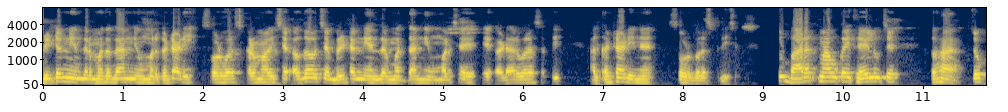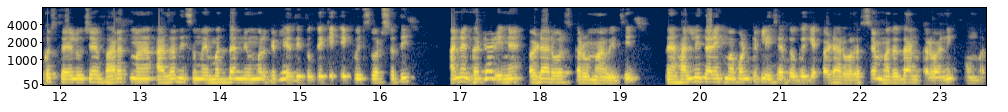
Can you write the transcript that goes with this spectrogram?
બ્રિટનની અંદર મતદાનની ઉંમર ઘટાડી સોળ વર્ષ કરવામાં આવી છે. અગાઉ છે બ્રિટનની અંદર મતદાનની ઉંમર છે એ અઢાર વર્ષ હતી. આ ઘટાડીને સોળ વર્ષ કરી છે. શું ભારતમાં આવું કંઈ થયેલું છે? તો હા, ચોક્કસ થયેલું છે. ભારતમાં આઝાદી સમયે મતદાનની ઉંમર કેટલી હતી? તો કે એકવીસ વર્ષ હતી. આને ઘટાડીને અઢાર વર્ષ કરવામાં આવી હતી. અને હાલની તારીખમાં પણ કેટલી છે તો કે અઢાર વર્ષ છે મતદાન કરવાની ઉંમર.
